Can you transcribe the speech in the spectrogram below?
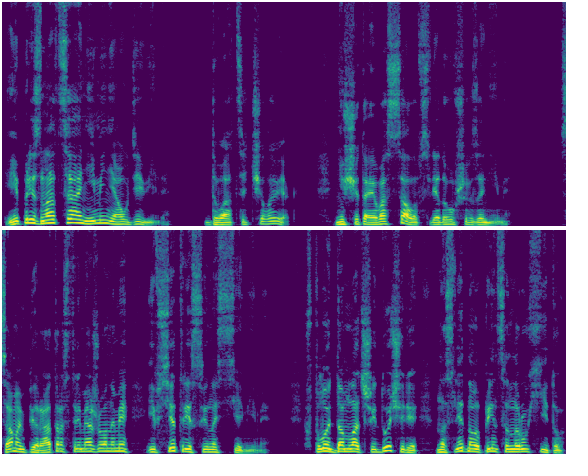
И, признаться, они меня удивили. Двадцать человек, не считая вассалов, следовавших за ними сам император с тремя женами и все три сына с семьями. Вплоть до младшей дочери, наследного принца Нарухиту,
